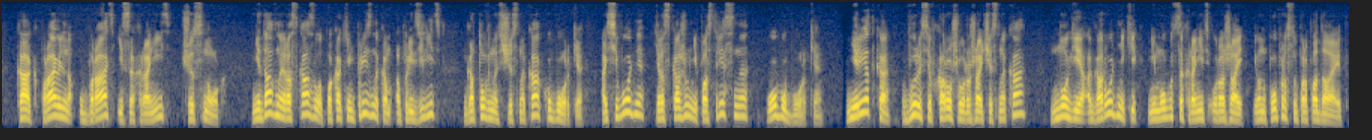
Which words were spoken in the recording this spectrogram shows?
– как правильно убрать и сохранить чеснок. Недавно я рассказывал, по каким признакам определить готовность чеснока к уборке, а сегодня я расскажу непосредственно об уборке. Нередко, вырастив хороший урожай чеснока, многие огородники не могут сохранить урожай, и он попросту пропадает.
